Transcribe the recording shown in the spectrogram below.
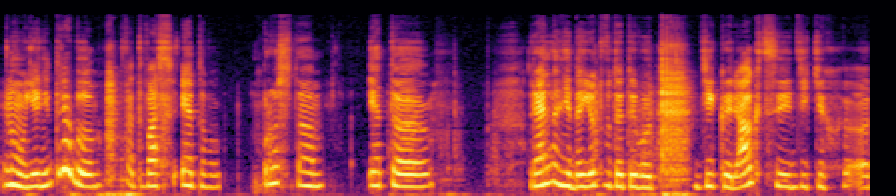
Ну, я не требую от вас этого, просто это реально не дает вот этой вот дикой реакции, диких э,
